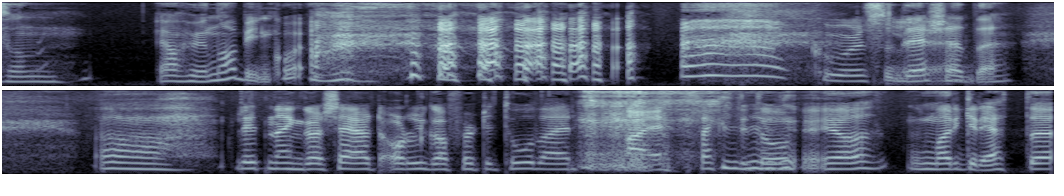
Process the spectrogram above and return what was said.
sånn Ja, hun har bingo, ja. Så det skjedde. Åh, Liten engasjert Olga 42 der. Nei, 62. ja, Margrethe,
